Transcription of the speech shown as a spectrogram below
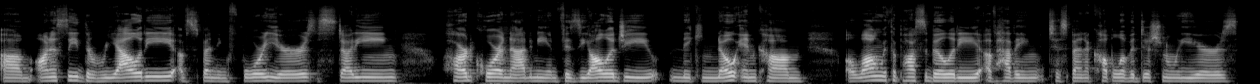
Um, honestly, the reality of spending four years studying hardcore anatomy and physiology, making no income, along with the possibility of having to spend a couple of additional years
